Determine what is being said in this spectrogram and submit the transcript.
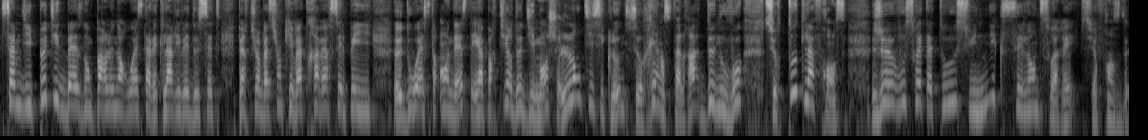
Samedi, petite baisse donc par le nord-ouest avec l'arrivée de cette perturbation qui va traverser le pays euh, d'ouest en est. Et à partir de dimanche, l'anticyclone se réinstallera de nouveau sur toute la France. Je vous souhaite à tous une excellente soirée sur France 2.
